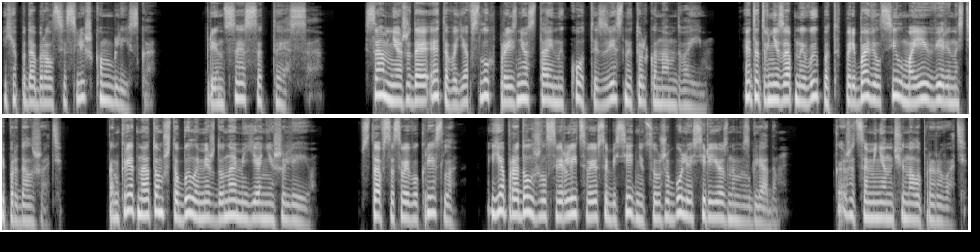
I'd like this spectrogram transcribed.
Я подобрался слишком близко. Принцесса Тесса. Сам не ожидая этого, я вслух произнес тайный код, известный только нам двоим. Этот внезапный выпад прибавил сил моей уверенности продолжать. Конкретно о том, что было между нами, я не жалею. Встав со своего кресла, я продолжил сверлить свою собеседницу уже более серьезным взглядом. Кажется, меня начинало прорывать.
